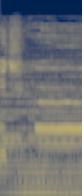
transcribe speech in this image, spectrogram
最初。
